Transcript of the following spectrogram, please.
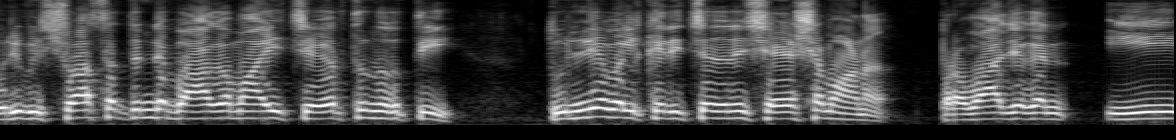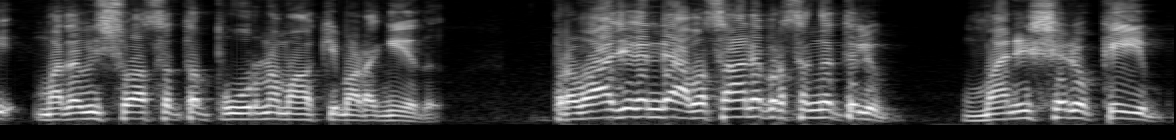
ഒരു വിശ്വാസത്തിന്റെ ഭാഗമായി ചേർത്ത് നിർത്തി തുല്യവൽക്കരിച്ചതിന് ശേഷമാണ് പ്രവാചകൻ ഈ മതവിശ്വാസത്തെ പൂർണമാക്കി മടങ്ങിയത്. പ്രവാചകന്റെ അവസാന പ്രസംഗത്തിലും മനുഷ്യരൊക്കെയും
